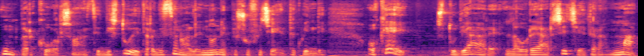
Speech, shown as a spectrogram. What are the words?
un, percorso anzi di studi tradizionale non è più sufficiente. Quindi, ok, studiare, laurearsi, eccetera, ma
